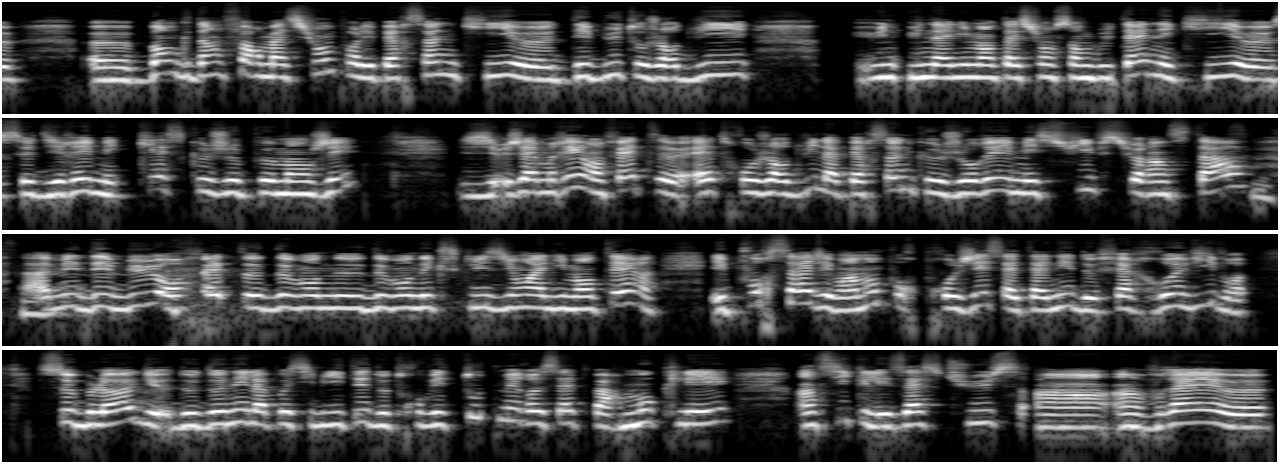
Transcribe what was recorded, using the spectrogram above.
banque d'informations pour les personnes qui débutent aujourd'hui une, alimentation sans gluten et qui euh, se dirait mais qu'est-ce que je peux manger? J'aimerais en fait être aujourd'hui la personne que j'aurais aimé suivre sur Insta à mes débuts en fait de mon de mon exclusion alimentaire et pour ça j'ai vraiment pour projet cette année de faire revivre ce blog, de donner la possibilité de trouver toutes mes recettes par mots clés ainsi que les astuces, un, vrai euh,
